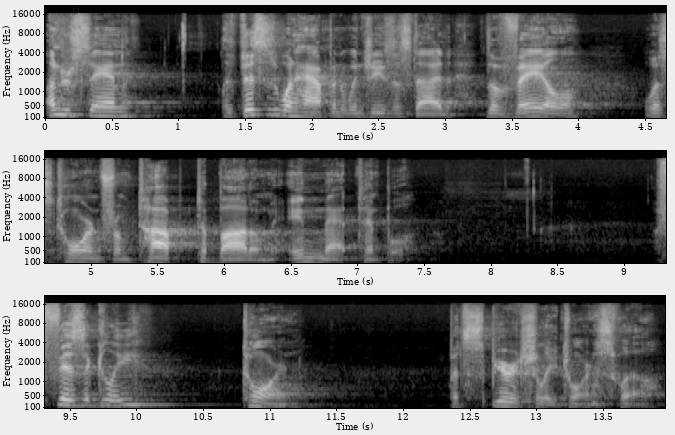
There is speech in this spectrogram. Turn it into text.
Understand that this is what happened when Jesus died. The veil was torn from top to bottom in that temple. Physically torn, but spiritually torn as well.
